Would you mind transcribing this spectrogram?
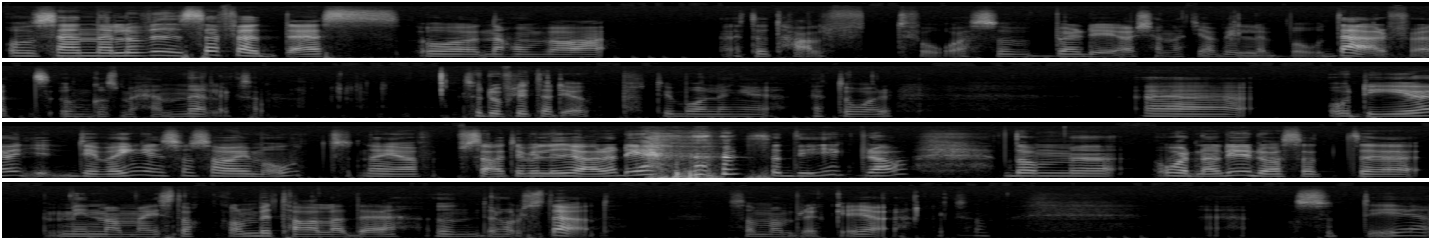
och sen när Lovisa föddes och när hon var ett och ett halvt, två, så började jag känna att jag ville bo där för att umgås med henne. Liksom. Så då flyttade jag upp till Borlänge ett år. Eh, Eh, och det, det var ingen som sa emot när jag sa att jag ville göra det, så det gick bra. De uh, ordnade ju då så att uh, min mamma i Stockholm betalade underhållsstöd, som man brukar göra. Liksom. Uh, så det...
